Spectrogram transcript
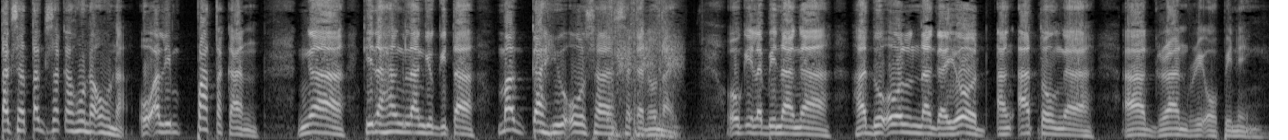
tagsa-tagsa kahuna-una o alimpatakan nga kinahanglang yung kita magkahiuosa sa kanunay. O ilabi na nga haduol na gayod ang atong uh, uh, grand reopening.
